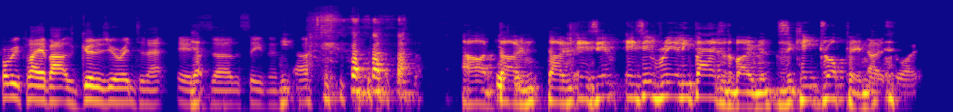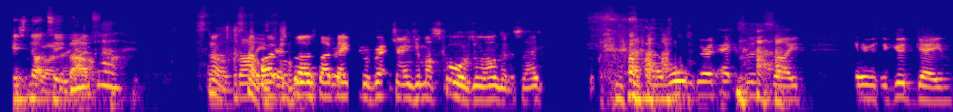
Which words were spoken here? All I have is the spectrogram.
Probably play about as good as your internet is Yep. uh, this evening. Yeah. Uh, Oh, don't, don't. Is it is it really bad at the moment? Does it keep dropping? no, it's all right. It's not too Right. bad. It's not, it's Uh, not Barney Right, awful. Don't make me regret changing my score. Is all I'm going to say. Wolves are an excellent side. It was a good game.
